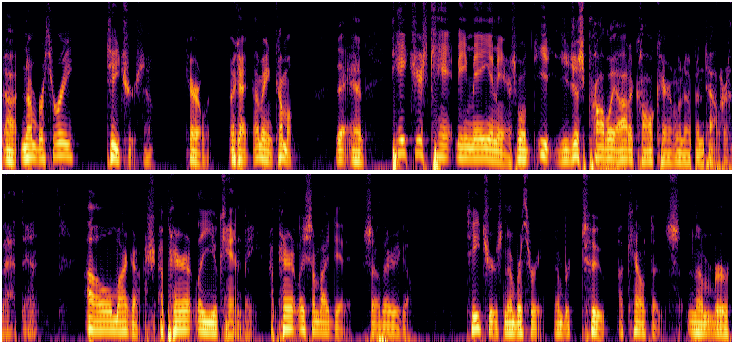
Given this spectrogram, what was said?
Uh, number three, teachers. Carolyn. Okay. I mean, come on. And teachers can't be millionaires. Well, you, you just probably ought to call Carolyn up and tell her that then. Oh my gosh. Apparently you can be. Apparently somebody did it. So there you go. Teachers, number three. Number two, accountants. Number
